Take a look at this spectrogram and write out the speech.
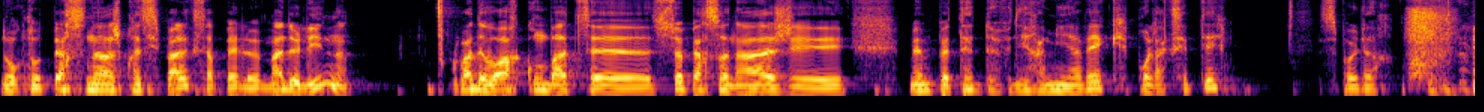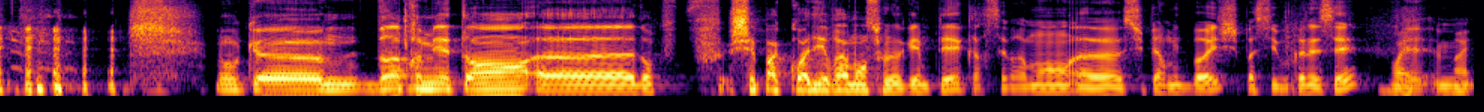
donc notre personnage principal, qui s'appelle Madeline, va devoir combattre ce, ce personnage et même peut-être devenir ami avec pour l'accepter. Spoiler. donc, euh, dans un premier temps, euh, donc, je sais pas quoi dire vraiment sur le gameplay, car c'est vraiment euh, Super Meat Boy. Je sais pas si vous connaissez. Ouais, Mais, ouais.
